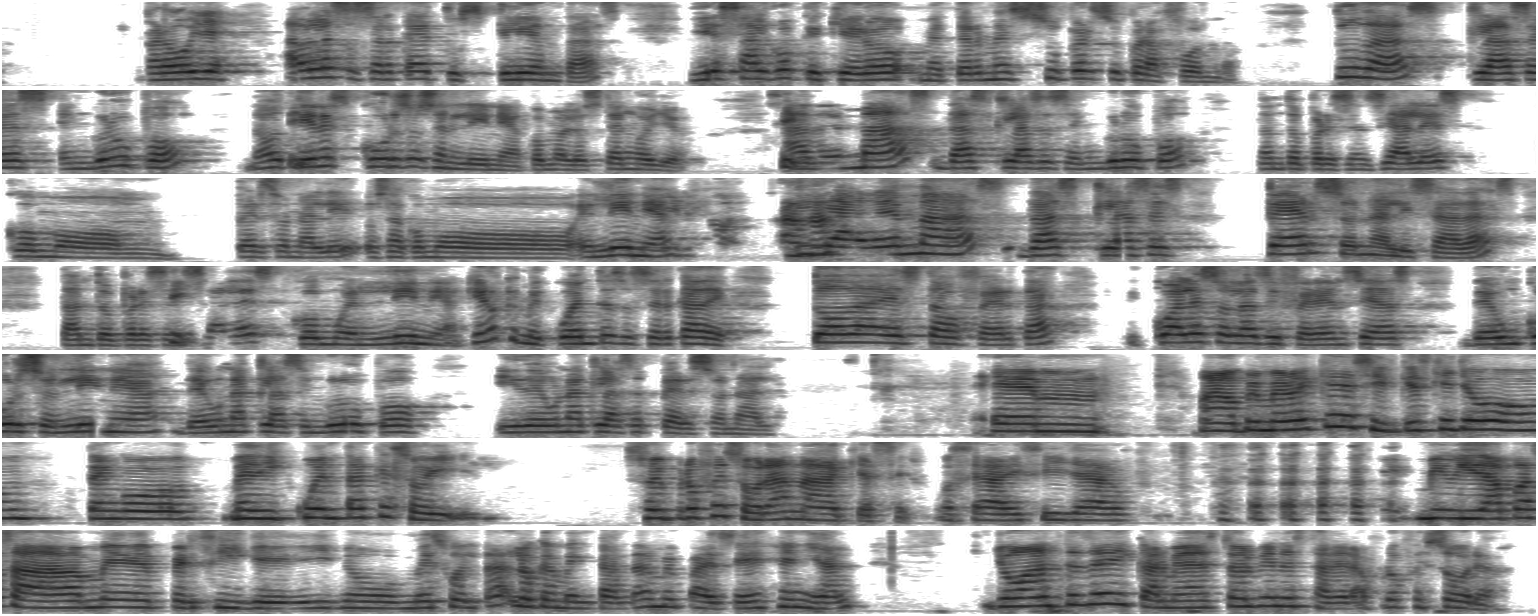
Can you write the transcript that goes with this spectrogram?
Pero oye, hablas acerca de tus clientas y es algo que quiero meterme súper, súper a fondo. Tú das clases en grupo, ¿no? Tienes cursos en línea, como los tengo yo. Además, das clases en grupo, tanto presenciales como personales, o sea, como en línea. Y además, das clases personalizadas, tanto presenciales como en línea. Quiero que me cuentes acerca de toda esta oferta y cuáles son las diferencias de un curso en línea, de una clase en grupo y de una clase personal. Em, bueno, primero hay que decir que es que yo tengo, me di cuenta que soy, soy profesora, nada que hacer. O sea, ahí sí ya mi vida pasada me persigue y no me suelta. Lo que me encanta, me parece genial. Yo antes de dedicarme a esto del bienestar era profesora.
